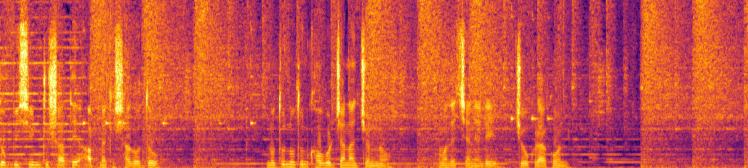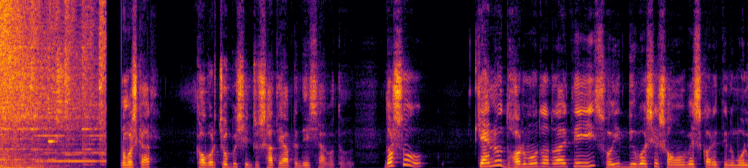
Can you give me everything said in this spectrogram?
চব্বিশ ইন্টুর সাথে আপনাকে স্বাগত। নতুন নতুন খবর জানার জন্য আমাদের চ্যানেলে চোখ রাখুন। নমস্কার, খবর চব্বিশ ইন্টুর সাথে আপনাদের স্বাগত। দর্শক, কেন ধর্মতলাতেই শহীদ দিবসে সমাবেশ করে তৃণমূল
